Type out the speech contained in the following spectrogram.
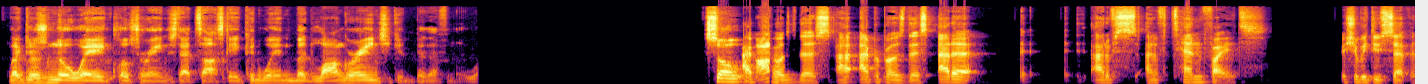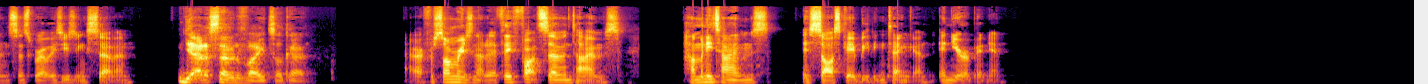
Like, there's no way in closer range that Sasuke could win, but long range he could definitely win. So I I- propose this. I, I propose this out of out of out of ten fights. Should we do seven since we're always using seven? yeah, out of seven fights, okay. All right. For some reason, if they fought seven times, how many times is Sasuke beating Tengen? In your opinion?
